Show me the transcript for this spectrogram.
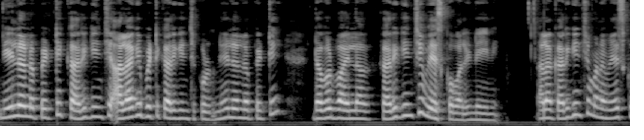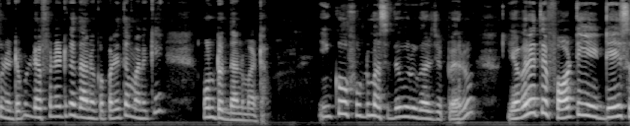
నీళ్ళల్లో పెట్టి కరిగించి అలాగే పెట్టి కరిగించకూడదు. నీళ్ళల్లో పెట్టి డబుల్ బాయిల్లా లాగా కరిగించి వేసుకోవాలి నెయ్యిని. అలా కరిగించి మనం వేసుకునేటప్పుడు డెఫినెట్గా దాని ఒక ఫలితం మనకి ఉంటుందన్నమాట. ఇంకో ఫుడ్ మా సిద్ధగురు గారు చెప్పారు ఎవరైతే ఫార్టీ ఎయిట్ డేస్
